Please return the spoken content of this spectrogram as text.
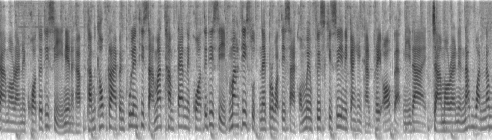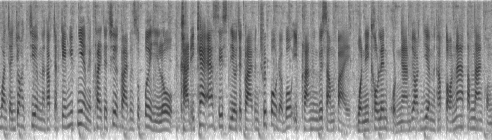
จามอรันในควอเตอร์ที่4เนี่ยนะครับทำให้เขากลายเป็นผู้เล่นที่สามารถทำแต้มในควอเตอร์ที่ 4 มากที่สุดในประวัติศาสตร์ของเมมฟิสกิซี่ในการแข่งขันเพลย์ออฟแบบนี้ได้ จามอรันเนี่ยนับวันนับวันจะยอดเยี่ยมนะครับจากเกมเงียบๆเนี่ยใครจะเชื่อกลายเป็นซูเปอร์ฮีโร่ขาดอีกแค่แอสซิสต์เดียวจะกลายเป็นทริปเปิลดับเบิลอีกครั้งหนึ่งด้วยซ้ำไป วันนี้เขาเล่นผลงานยอดเยี่ยมนะครับต่อหน้าตำนานของ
